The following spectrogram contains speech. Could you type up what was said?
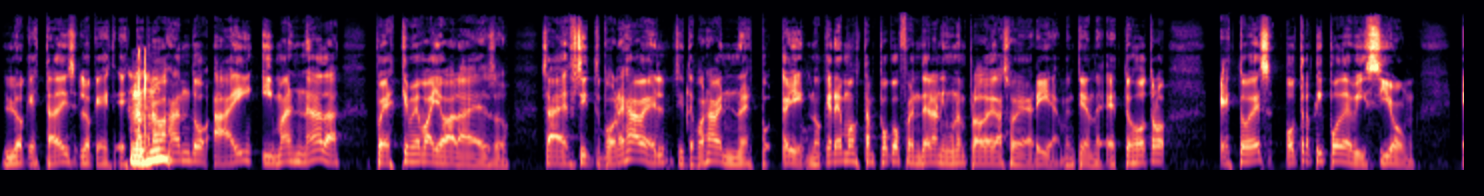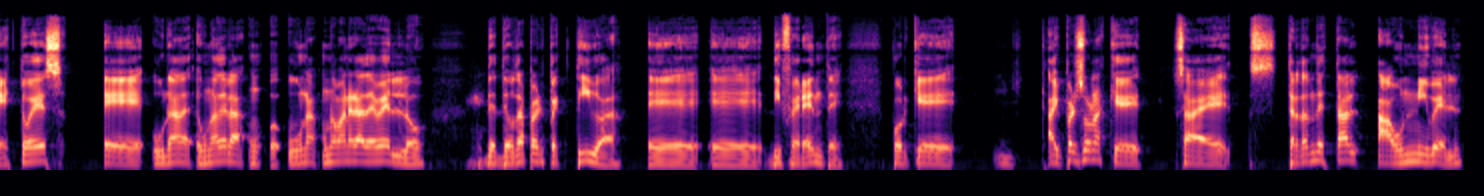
Lo que está, lo que está trabajando ahí y más nada, pues que me va a llevar a eso. O sea, si te pones a ver, si te pones a ver, no es, oye, no queremos tampoco ofender a ningún empleado de gasolinería, ¿me entiendes? Esto es otro, esto es otro tipo de visión. Esto es eh, una, una, de la, una, una, manera de verlo desde otra perspectiva eh, eh, diferente. Porque hay personas que tratan de estar a un nivel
